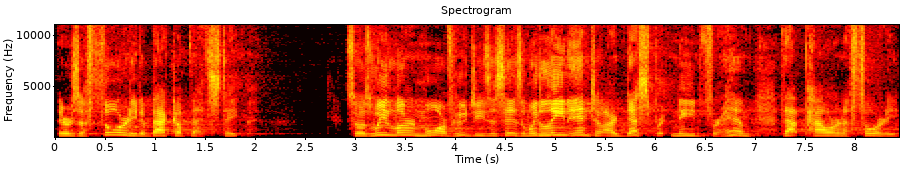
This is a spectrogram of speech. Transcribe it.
There is authority to back up that statement. So, as we learn more of who Jesus is and we lean into our desperate need for Him, that power and authority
